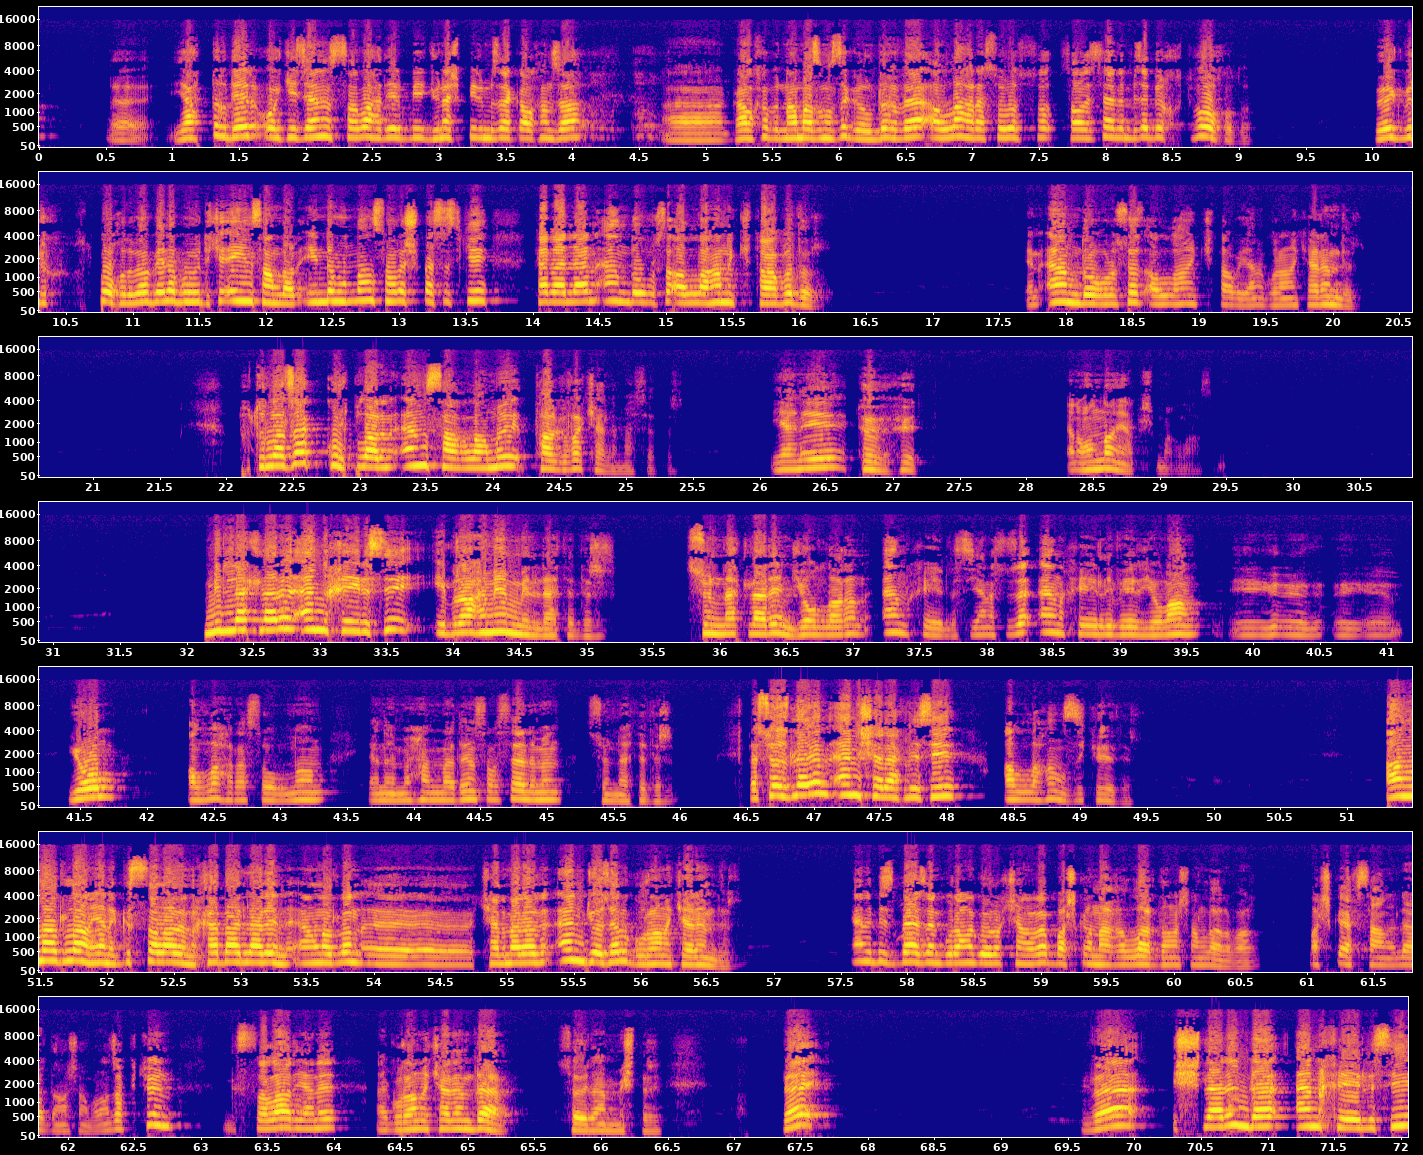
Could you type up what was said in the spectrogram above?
e, yatdıq deyir, o gecənin sabah deyir, bir günəş birimizə qalxınca e, qalxıb namazımızı qıldıq və Allah Rasulü s.ə.v bizə bir xütbə oxudu. Böyük bir xütbə oxudu və belə buyurdu ki, ey insanlar, indi bundan sonra şübhəsiz ki, xəbərlərin ən doğrusu Allahın kitabıdır. Yəni ən doğru söz Allahın kitabı, yəni Quran-ı Kərimdir. Tutulacaq qrupların ən sağlamı taqva kəlməsidir. Yəni tövhid. Yəni ondan yapışmaq lazımdır. Millətlərin ən xeyrisi İbrahimin millətidir. Sünnətlərin, yolların ən xeyirlisi, yəni sizə ən xeyirli ver olan e, e, e, yol Allah Rəsulunun, yəni və səlləmin sünnətidir. Və sözlərin ən şərəflisi Allahın zikridir. Anladılan, yəni qıssaların, xəbərlərin, anladılan e, kəlmələrin ən gözəli Quran-ı Kərimdir. Yəni biz bəzən Quranı qoyuruq kənara, başqa nağıllar danışanlar var, başqa əfsanələr danışan var. Ancaq bütün qıssalar, yəni e, Quran-ı Kərimdə söylənmişdir. Və və işlərin də ən xeyirlisi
